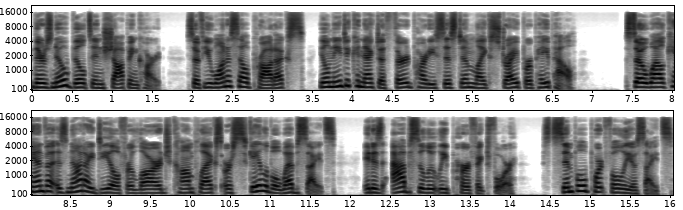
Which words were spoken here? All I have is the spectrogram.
There's no built in shopping cart, so if you want to sell products, you'll need to connect a third party system like Stripe or PayPal. So while Canva is not ideal for large, complex, or scalable websites, it is absolutely perfect for simple portfolio sites,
